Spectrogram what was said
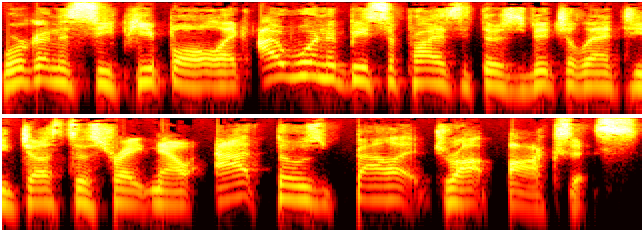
we're going to see people like I wouldn't be surprised if there's vigilante justice right now at those ballot drop boxes.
